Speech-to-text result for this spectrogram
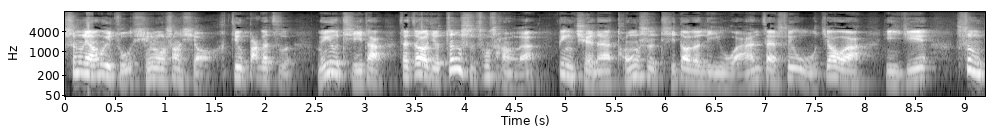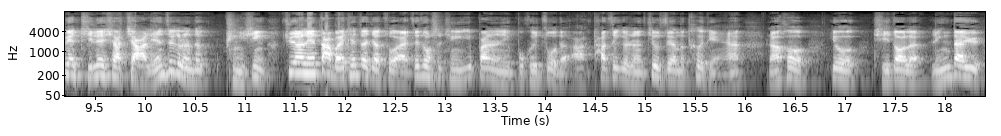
身量未足，形容上小，就八个字。没有提他，在这儿就正式出场了，并且呢，同时提到了李纨在睡午觉啊，以及顺便提了一下贾琏这个人的品性，居然连大白天在家做爱这种事情，一般人也不会做的啊。他这个人就这样的特点。然后又提到了林黛玉，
